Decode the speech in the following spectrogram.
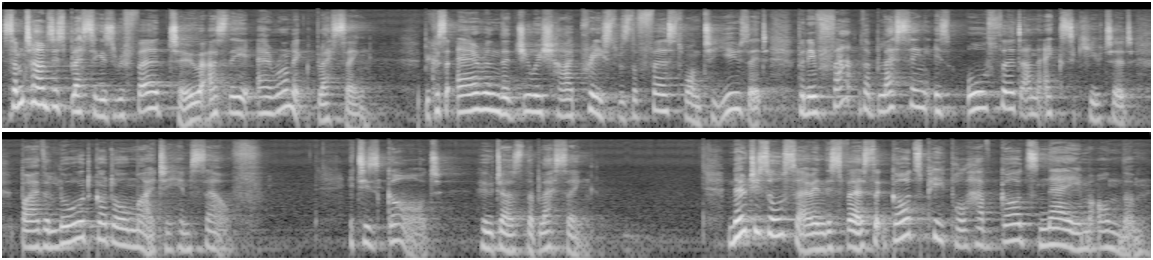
Sometimes this blessing is referred to as the Aaronic blessing because Aaron, the Jewish high priest, was the first one to use it. But in fact, the blessing is authored and executed by the Lord God Almighty Himself. It is God who does the blessing. Notice also in this verse that God's people have God's name on them.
